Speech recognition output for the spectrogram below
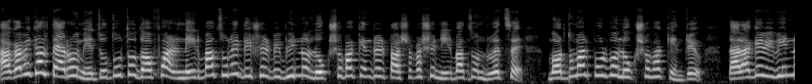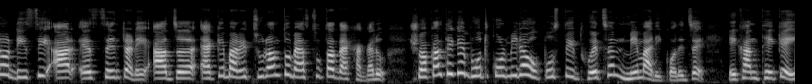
আগামীকাল তেরোই মে, চতুর্থ দফার নির্বাচনে দেশের বিভিন্ন লোকসভা কেন্দ্রের পাশাপাশি নির্বাচন রয়েছে বর্ধমান পূর্ব লোকসভা কেন্দ্রেও। তার আগে বিভিন্ন ডিসিআরএস সেন্টারে আজ একেবারে চূড়ান্ত ব্যস্ততা দেখা গেল। সকাল থেকে ভোট কর্মীরা উপস্থিত হয়েছেন মেমারি কলেজে। এখান থেকেই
